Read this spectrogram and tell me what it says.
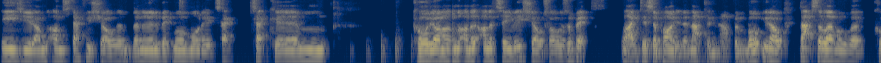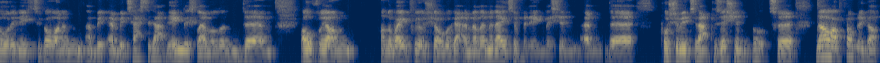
easier on, on Steffi's show than, than, earn a bit more money and take, take um, Cody on, on, on, a, on a TV show. So I was a bit like disappointed that that didn't happen. But you know, that's the level that Cody needs to go on and, and, be, and be tested at the English level, and um, hopefully on on the Wakefield show, we'll get him eliminated for the English and, and uh, push him into that position. But uh, no, I've probably got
